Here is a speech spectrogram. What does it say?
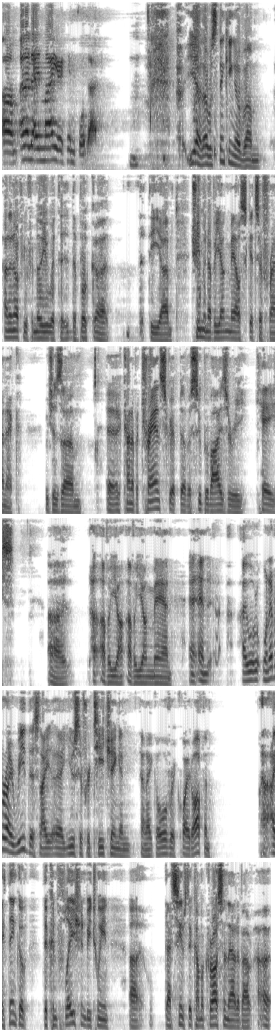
um, and I admire him for that. Uh, yeah, I was thinking of, um, I don't know if you're familiar with the, the book, uh, the um, treatment of a young male schizophrenic, which is um, a, kind of a transcript of a supervisory case uh, of a young of a young man. And, and I, whenever I read this, and I, I, use it for teaching, and, and I go over it quite often. I think of the conflation between uh, that seems to come across in that about uh,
